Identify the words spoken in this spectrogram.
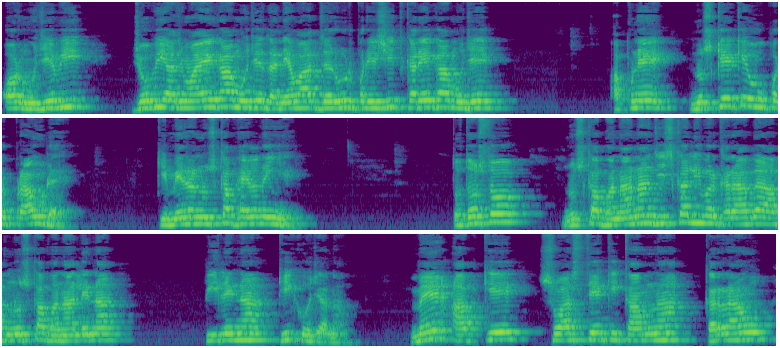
और मुझे भी, जो भी आजमाएगा, मुझे धन्यवाद ज़रूर प्रेषित करेगा। मुझे अपने नुस्खे के ऊपर प्राउड है कि मेरा नुस्खा फैल नहीं है। तो दोस्तों नुस्खा बनाना जिसका लीवर खराब है, आप नुस्खा बना लेना, पी लेना, ठीक हो जाना। मैं आपके स्वास्थ्य की कामना कर रहा हूँ।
